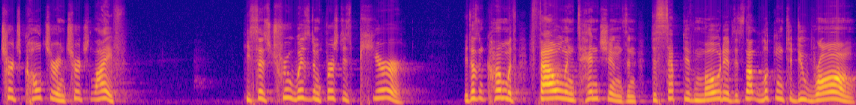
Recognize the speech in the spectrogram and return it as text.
church culture and church life? He says true wisdom first is pure. It doesn't come with foul intentions and deceptive motives. It's not looking to do wrong.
